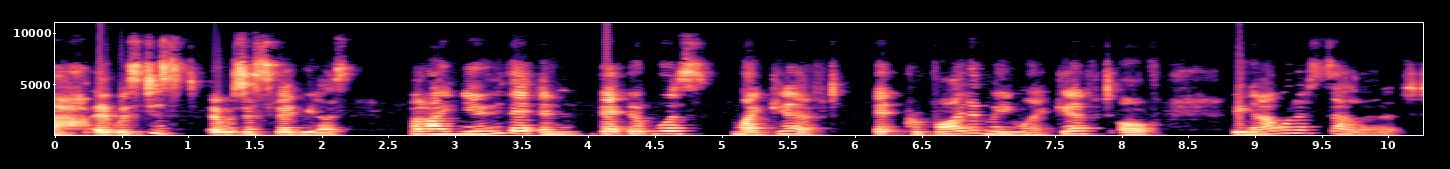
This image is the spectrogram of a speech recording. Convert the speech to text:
uh, it was just it was just fabulous. But I knew that and that it was my gift. It provided me my gift of being able to sell it,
